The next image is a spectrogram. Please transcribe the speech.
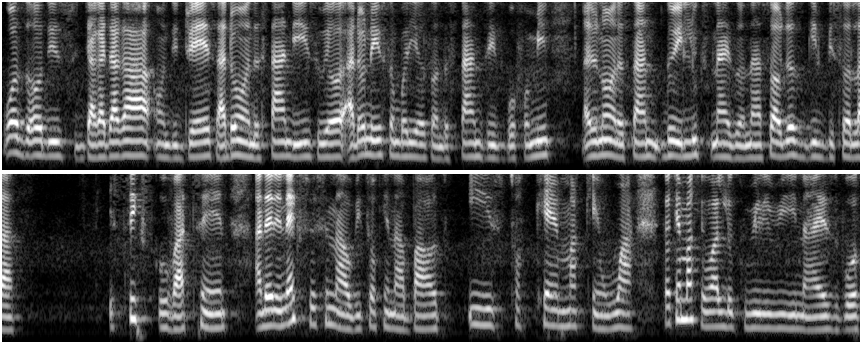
what's all this jaga jaga on the dress? I don't understand this. Well, I don't know if somebody else understands it, but for me, I do not understand. Though it looks nice on her, so I'll just give Bisola a six over ten. And then the next person I'll be talking about is Toke Makinwa. Toke Makinwa look really really nice, but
